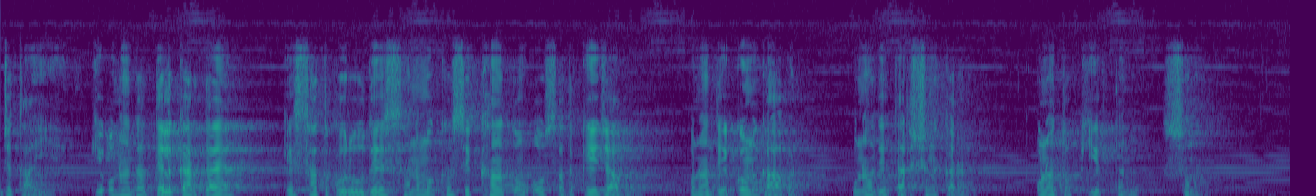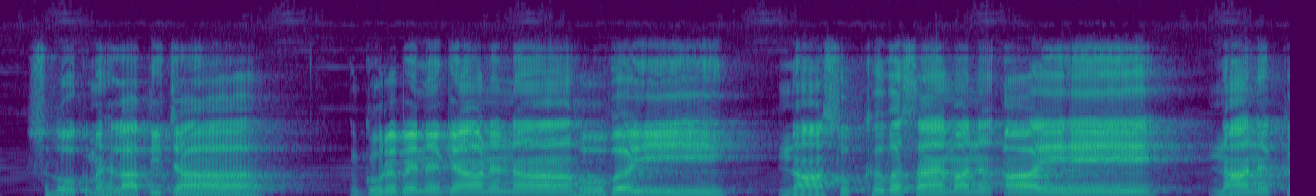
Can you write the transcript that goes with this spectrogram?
ਜਤਾਈ ਹੈ ਕਿ ਉਹਨਾਂ ਦਾ ਦਿਲ ਕਰਦਾ ਹੈ ਕਿ ਸਤਿਗੁਰੂ ਦੇ ਸਨਮੁਖ ਸਿੱਖਾਂ ਤੋਂ ਉਹ ਸਦਕੇ ਜਾਵਣ, ਉਹਨਾਂ ਦੇ ਗੁਣ ਗਾਵਣ। ਉਹਨਾਂ ਦੇ ਦਰਸ਼ਨ ਕਰਨ, ਉਹਨਾਂ ਤੋਂ ਕੀਰਤਨ ਸੁਣਨ। ਸ਼ਲੋਕ ਮਹਿਲਾ ਤੀਜਾ, ਗੁਰ ਬਿਨ ਗਿਆਨ ਨਾ ਹੋਵਈ, ਨਾ ਸੁਖ ਵਸੈ ਮਨ ਆਏ, ਨਾਨਕ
